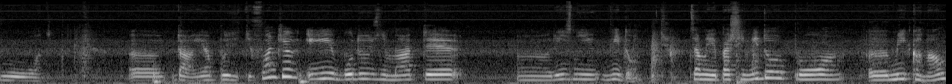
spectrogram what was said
Вот. Е, да, я позитіфончик і буду знімати е, різні відео. Це моє перше відео про е, мій канал,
